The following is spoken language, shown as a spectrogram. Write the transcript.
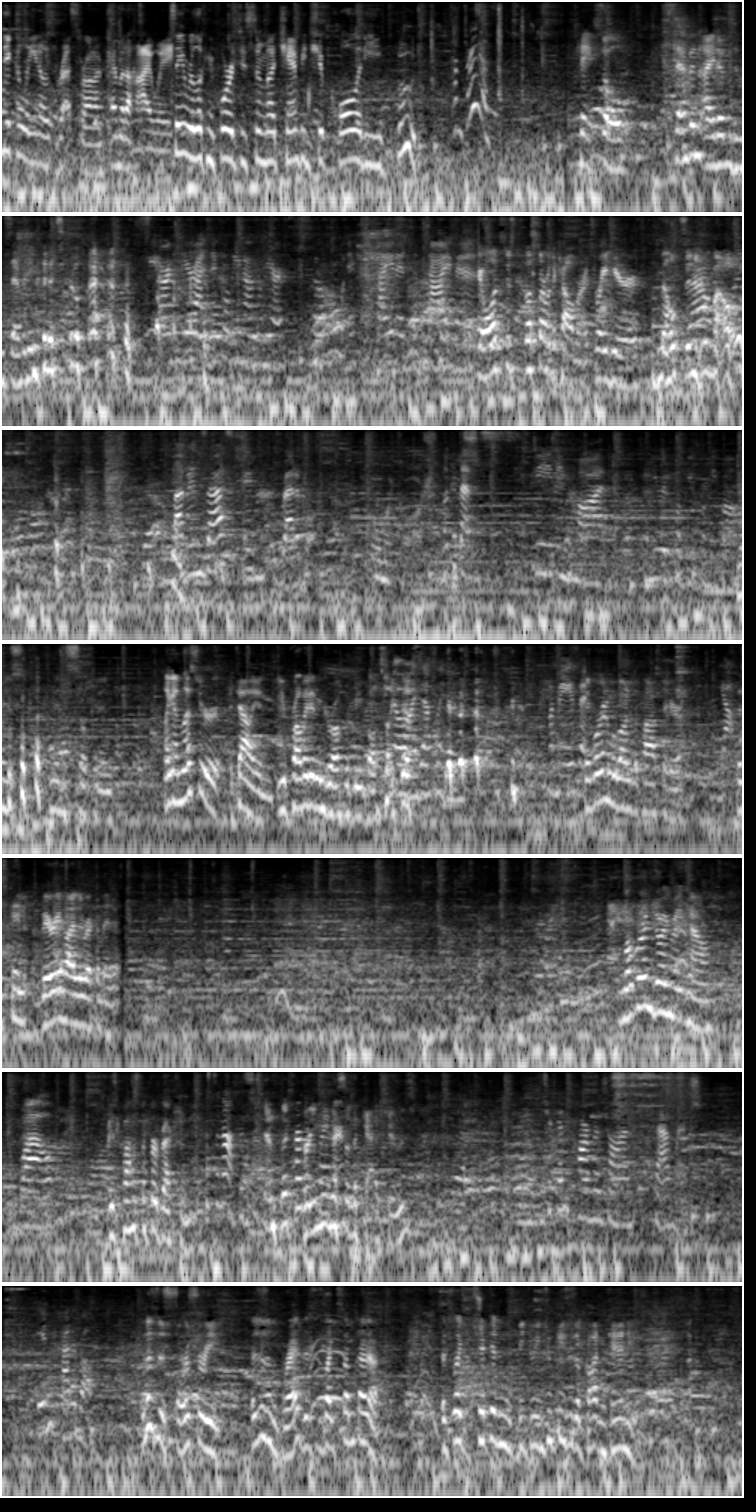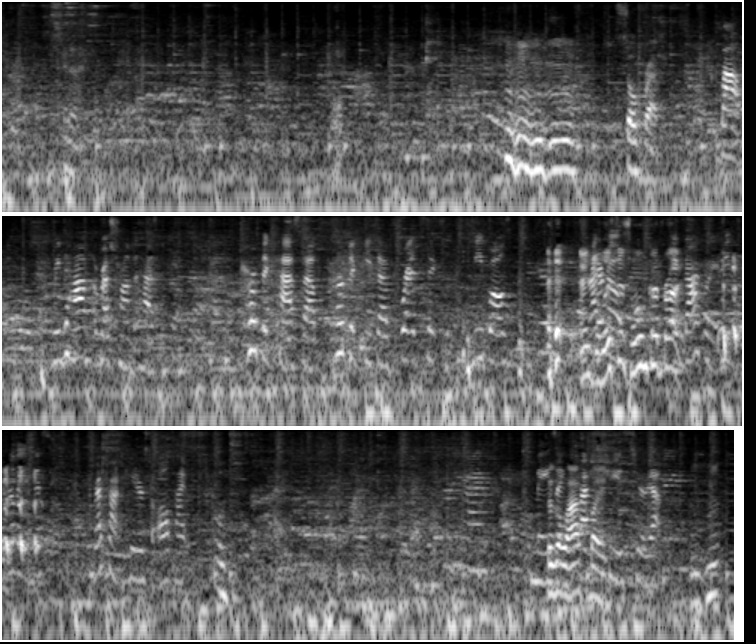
Nicolino's restaurant on Pembina Highway. Say we're looking forward to some uh, championship quality food. Come join us. Okay, so seven items in 70 minutes or less. We are here at Nicolino's and we are so excited to dive in. Okay, well let's just let's start with the calamari. It's right here. Melts in your mouth. Lemon zest, incredible. Oh my gosh. Look at that steaming hot, beautiful, beautiful meatball. Let me just, let me just soak it in. Like unless you're Italian, you probably didn't grow up with meatballs like No, this. I definitely didn't. I think Amazing. we're gonna move on to the pasta here. Yeah. This came very highly recommended. Mm. What we're enjoying right now Wow. is pasta perfection. Just enough. It's just And the creaminess flavor. of the cashews. Chicken parmesan sandwich. Incredible. This is sorcery. This isn't bread. This is like some kind of. It's like chicken between two pieces of cotton candy. so fresh. Wow. We need to have a restaurant that has perfect pasta, perfect pizza, breadsticks, meatballs. and I delicious home cut fries. Exactly. I mean, really, this restaurant caters to all types. Mm. Amazing. last Fresh bite. cheese too, yeah. Mm-hmm.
